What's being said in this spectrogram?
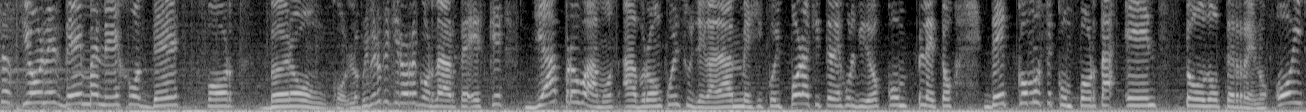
Sensaciones de manejo de Ford Bronco. Lo primero que quiero recordarte es que ya probamos a Bronco en su llegada a México y por aquí te dejo el video completo de cómo se comporta en todo terreno. Hoy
